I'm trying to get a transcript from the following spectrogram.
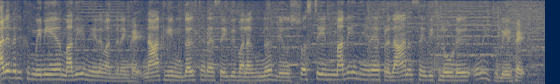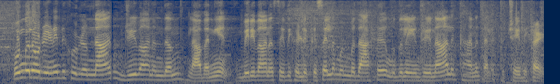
அனைவருக்கும் இனிய மதிய நேர வந்தனங்கள். நாட்டின் முதல் தர செய்தி வழங்குனர் நியூஸ் ஃபர்ஸ்டின் மதிய நேர பிரதான செய்திகளோடு இணைத்துள்ளீர்கள் உங்களோடு இணைந்து கொள்ளும் நான் ஜீவானந்தம் லாவண்யன். விரிவான செய்திகளுக்கு செல்ல முன்பதாக முதலில் இன்றைய நாளுக்கான தலைப்புச் செய்திகள்.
